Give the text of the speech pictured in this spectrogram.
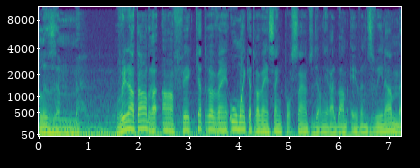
Vous venez d'entendre, en fait, 80, au moins 85% du dernier album Evans Venom.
